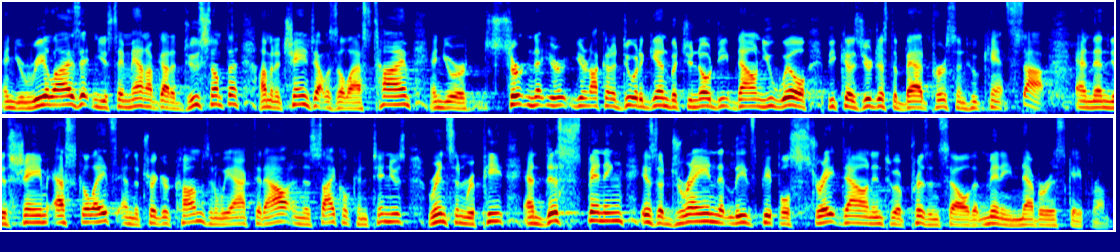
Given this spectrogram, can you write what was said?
and you realize it and you say, Man, I've got to do something. I'm going to change. That was the last time. And you're certain that you're, you're not going to do it again, but you know deep down you will because you're just a bad person who can't stop. And then the shame escalates and the trigger comes and we act it out and the cycle continues, rinse and repeat. And this spinning is a drain that leads people straight down into a prison cell that many never escape from.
